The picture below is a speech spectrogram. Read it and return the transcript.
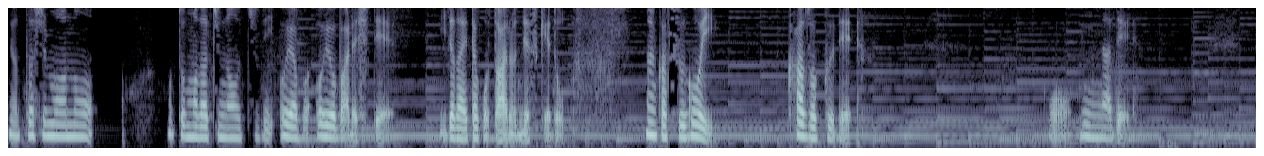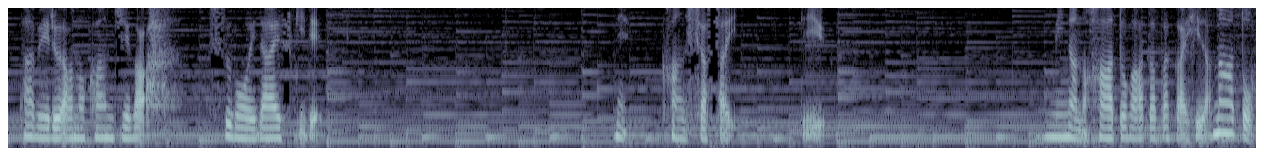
で私もあの、お友達のうちでお呼ばれしていただいたことあるんですけど、なんかすごい家族で、こう、みんなで食べるあの感じが、すごい大好きで、ね、感謝祭っていう、みんなのハートが温かい日だなと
